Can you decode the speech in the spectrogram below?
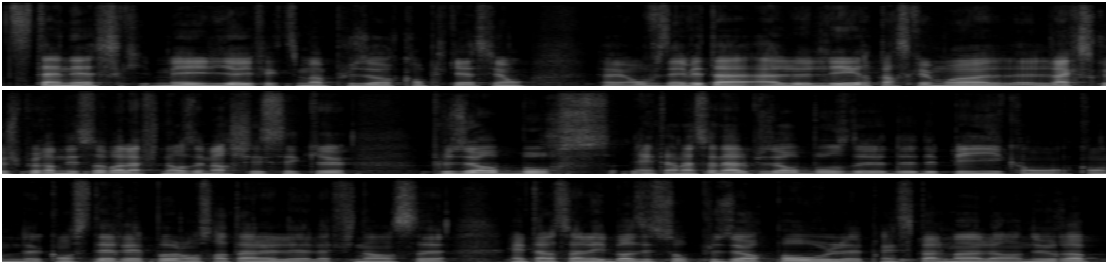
titanesque, mais il y a effectivement plusieurs complications. Euh, on vous invite à, le lire parce que moi, l'axe que je peux ramener ça vers la finance de marché, c'est que plusieurs bourses internationales, plusieurs bourses de, pays qu'on ne considérait pas. On s'entend, la, finance internationale est basée sur plusieurs pôles, principalement en Europe,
